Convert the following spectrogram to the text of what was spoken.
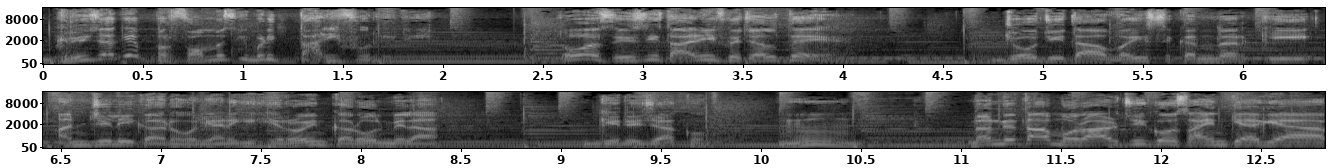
गिरिजा के परफॉर्मेंस की बड़ी तारीफ़ हो रही थी। तो बस इसी तारीफ़ के चलते, जो जीता वही सिकंदर की अंजलि का रोल, यानी कि हीरोइन का रोल मिला गिरिजा को। हम्म। नंदिता मुरारजी को साइन किया गया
